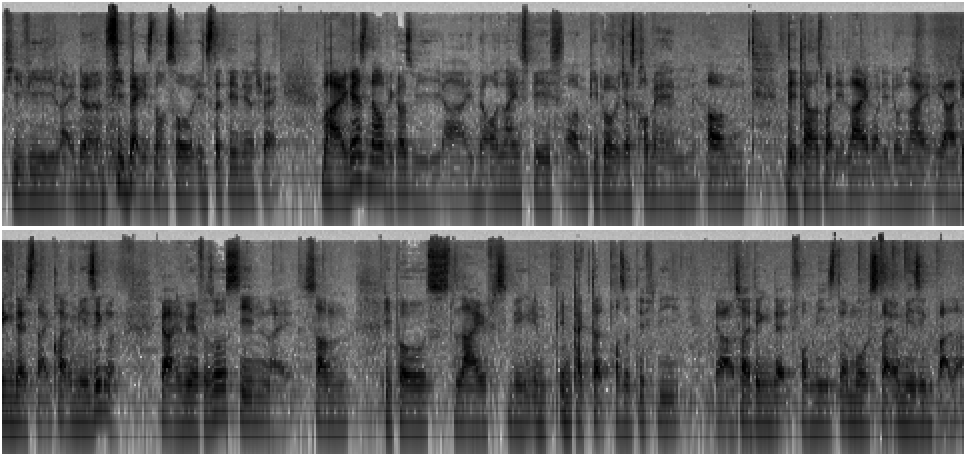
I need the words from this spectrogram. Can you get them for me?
TV, like the feedback is not so instantaneous, right? But I guess now because we are in the online space, um, people will just comment. Um, they tell us what they like, what they don't like. Yeah, I think that's like quite amazing. lah. Yeah, and we have also seen like some people's lives being im- impacted positively. Yeah, so I think that for me is the most like amazing part. lah.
